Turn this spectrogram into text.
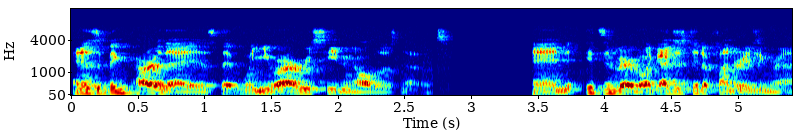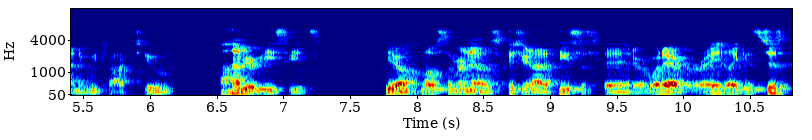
And as a big part of that is that when you are receiving all those notes, and it's invariable. Like I just did a fundraising round, and we talked to 100 VCs. You know, most of them are no's because you're not a thesis fit or whatever, right? Like it's just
